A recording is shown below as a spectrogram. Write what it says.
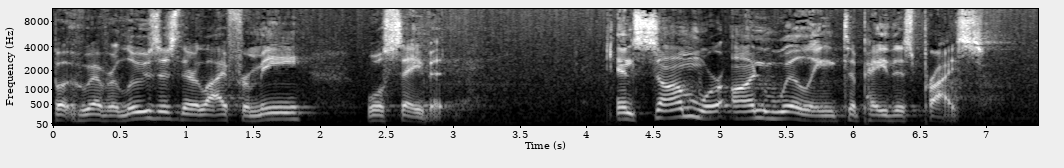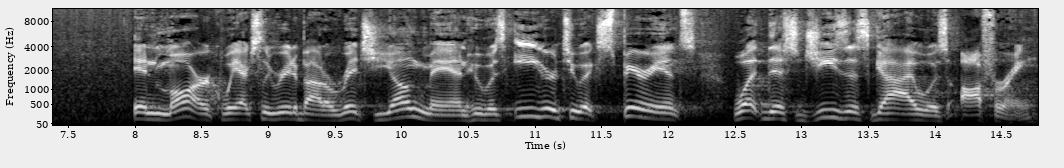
but whoever loses their life for me will save it. And some were unwilling to pay this price. In Mark, we actually read about a rich young man who was eager to experience what this Jesus guy was offering.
